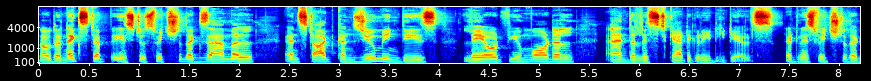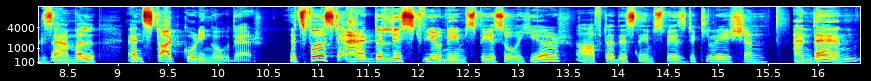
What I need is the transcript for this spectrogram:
Now the next step is to switch to the XAML and start consuming these layout view model and the list category details. Let me switch to the XAML and start coding over there. Let's first add the list view namespace over here after this namespace declaration. And then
